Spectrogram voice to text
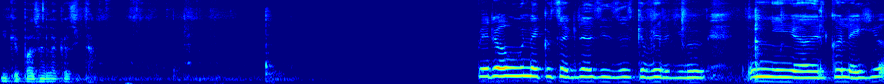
¿Y qué pasa en la casita? Pero una cosa graciosa es que un, un niño del colegio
